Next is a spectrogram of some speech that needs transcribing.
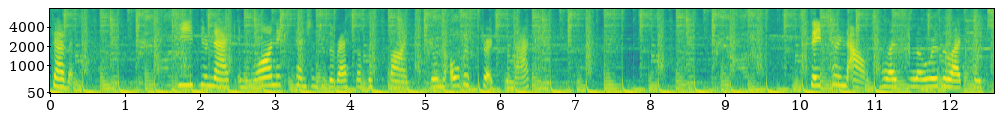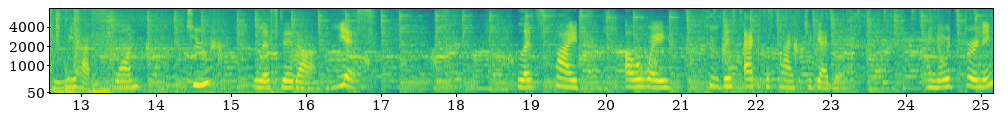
seven. Keep your neck in one extension to the rest of the spine. Don't overstretch the neck. Stay turned out. Let's lower the leg for two. We have one, two, lift it up. Yes. Let's fight our way through this exercise together. I know it's burning,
